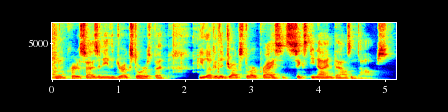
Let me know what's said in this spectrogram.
I won't criticize any of the drugstores, but if you look at the drugstore price, it's $69,000.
